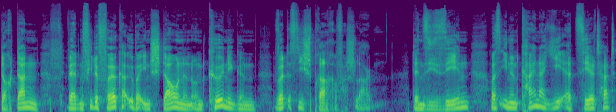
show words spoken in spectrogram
Doch dann werden viele Völker über ihn staunen und Königen wird es die Sprache verschlagen. Denn sie sehen, was ihnen keiner je erzählt hat,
